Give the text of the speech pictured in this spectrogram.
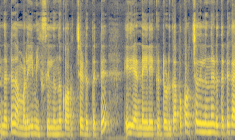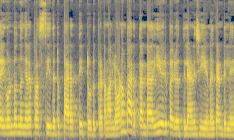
എന്നിട്ട് നമ്മൾ ഈ മിക്സിയിൽ നിന്ന് കുറച്ചെടുത്തിട്ട് ഈ എണ്ണയിലേക്ക് ഇട്ട് കൊടുക്കുക. അപ്പോൾ കുറച്ച് അതിൽ നിന്ന് എടുത്തിട്ട് കൈകൊണ്ടൊന്ന് ഇങ്ങനെ പ്രസ് ചെയ്തിട്ട് പരത്തി ഇട്ട് കൊടുക്കട്ടെ. നല്ലോണം പരത്തണ്ട ഈ ഒരു പരുവത്തിലാണ് ചെയ്യണത് കണ്ടില്ലേ?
